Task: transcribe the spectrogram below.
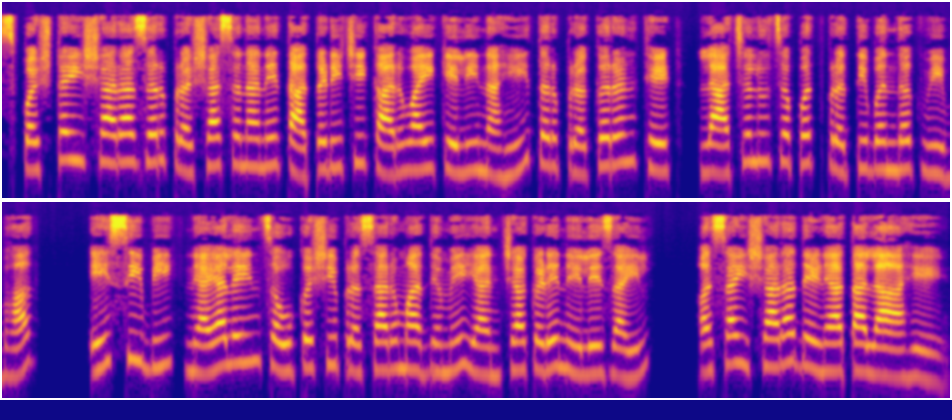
स्पष्ट इशारा जर प्रशासनाने तातडीची कारवाई केली नाही तर प्रकरण थेट लाचलुचपत प्रतिबंधक विभाग एसीबी न्यायालयीन चौकशी प्रसारमाध्यमे यांच्याकडे नेले जाईल असा इशारा देण्यात आला आहे.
